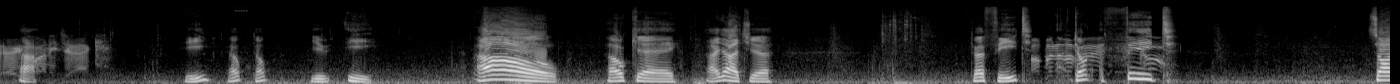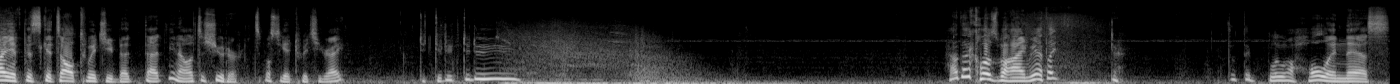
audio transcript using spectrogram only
Very Ah. funny, Jack. E. Nope. Nope. You E. Oh. Okay. I got you. Do I have feet? Up into the Don't feet. Sorry if this gets all twitchy, but that you know it's a shooter. It's supposed to get twitchy, right? Do, do, do. How'd that close behind me? I thought, I thought they blew a hole in this.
